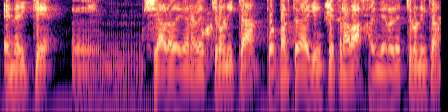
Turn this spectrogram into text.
en el que eh, se habla de guerra electrónica por parte de alguien que trabaja en guerra electrónica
